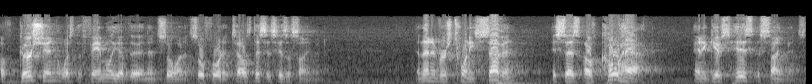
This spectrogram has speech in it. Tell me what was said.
Of Gershon was the family of the, and then so on and so forth. It tells this is his assignment. And then in verse 27, it says, of Kohath, and it gives his assignments.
